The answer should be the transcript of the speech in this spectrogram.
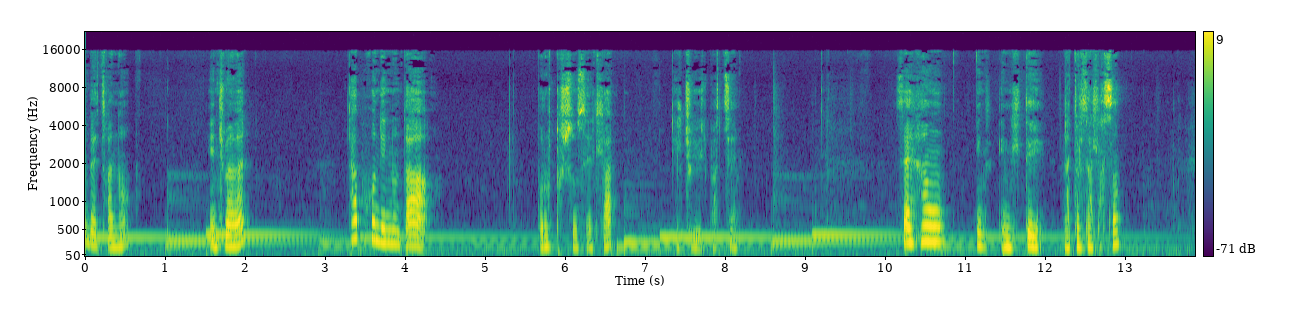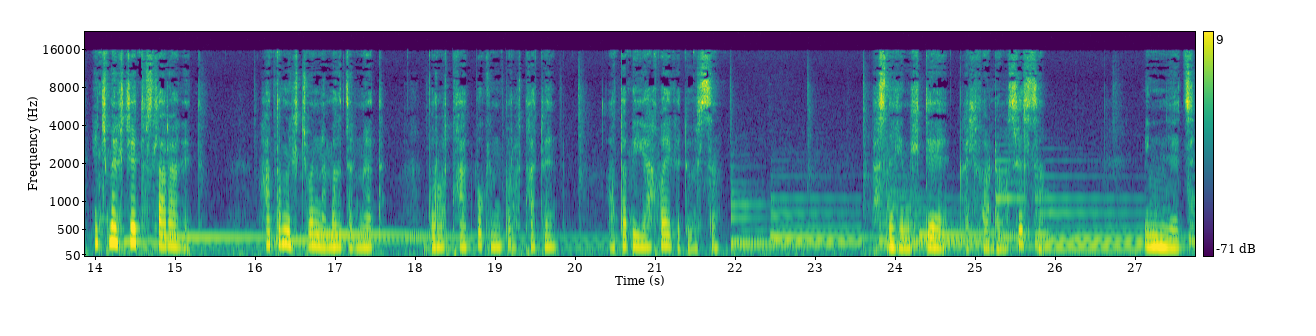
Сайн байцгаана уу? Энд байна. Та бүхэнд энэ удаа буруутгах сүнсийн талаар хэлж өгье гэж бодсон юм. Сайхан нэг эмэгтэй надад залгасан. Энд мэгчээ туслаараа гэд. Хатам ихч минь намайг загнаад буруутгаад бүх юм буруутгаад байна. Одоо би яах вэ гэд уйлсан. Бас нэг эмэгтэй Калифорниос ирсэн. Миний нээз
